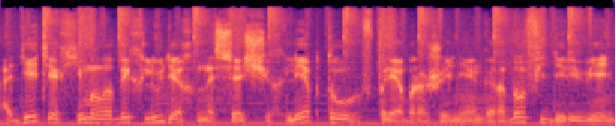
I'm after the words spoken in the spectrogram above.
о детях и молодых людях, вносящих лепту в преображение городов и деревень.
